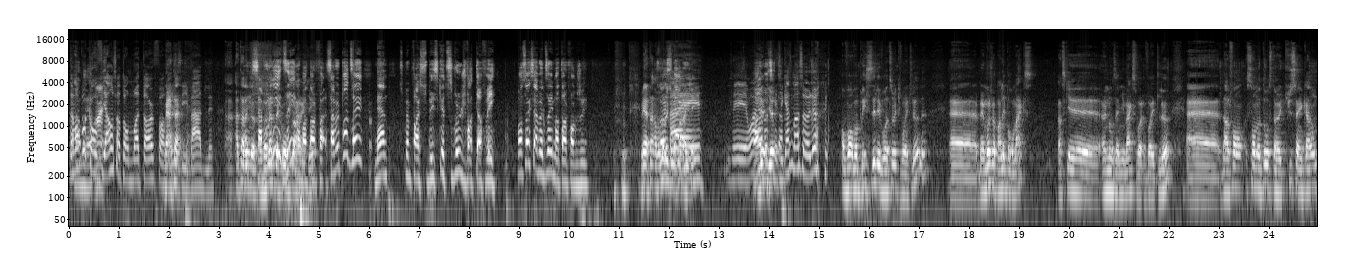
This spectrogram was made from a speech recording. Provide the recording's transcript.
T'as vraiment en pas confiance en ton moteur formé, attends. c'est bad là. Attendez, ça on va veut rien dire, un moteur ok? forgé. Ça veut pas dire, man, tu peux me faire subir ce que tu veux, je vais toffer. C'est pas ça que ça veut dire, moteur forgé. Mais attends, on va mettre? Ben, c'est ouais, vas-y. c'est quasiment ça là. On va, on va préciser les voitures qui vont être là. là. Euh, ben moi, je vais parler pour Max. Parce que euh, un de nos amis Max va, va être là. Euh, dans le fond, son auto, c'est un Q50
